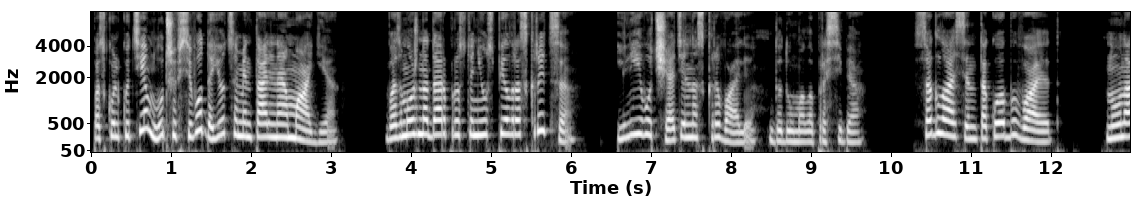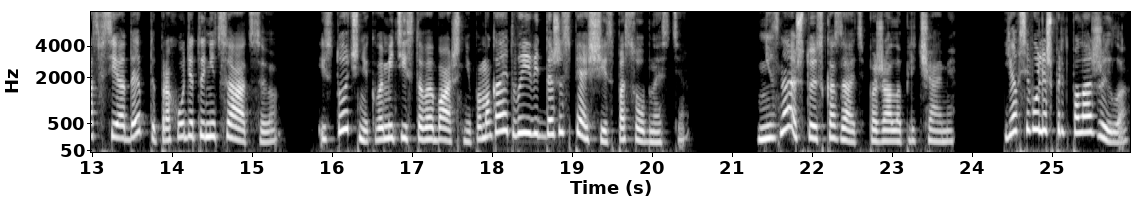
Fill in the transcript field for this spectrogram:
поскольку тем лучше всего дается ментальная магия. Возможно, дар просто не успел раскрыться, или его тщательно скрывали, додумала про себя. Согласен, такое бывает. Но у нас все адепты проходят инициацию, Источник в аметистовой башне помогает выявить даже спящие способности. Не знаю, что и сказать, пожала плечами. Я всего лишь предположила.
